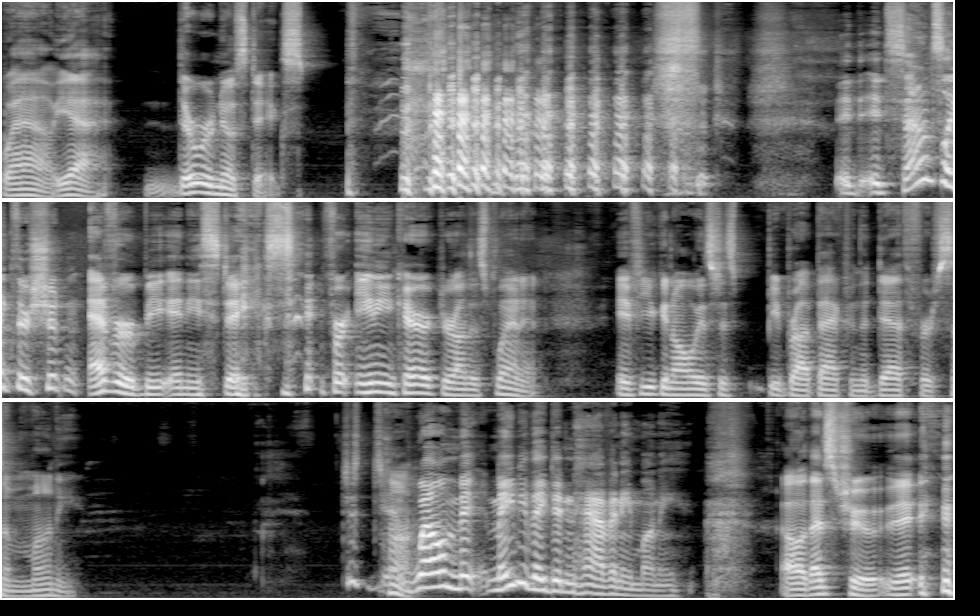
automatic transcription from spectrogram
Wow. Yeah, there were no stakes. It, it sounds like there shouldn't ever be any stakes for any character on this planet if you can always just be brought back from the death for some money. Just Huh. well, ma- maybe they didn't have any money. Oh, that's true. They,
